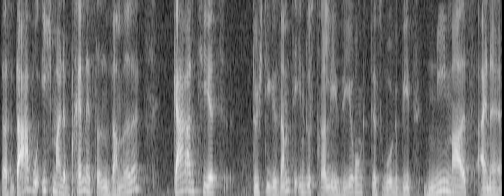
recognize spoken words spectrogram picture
dass da, wo ich meine Brennnesseln sammle, garantiert durch die gesamte Industrialisierung des Ruhrgebiets niemals eine,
